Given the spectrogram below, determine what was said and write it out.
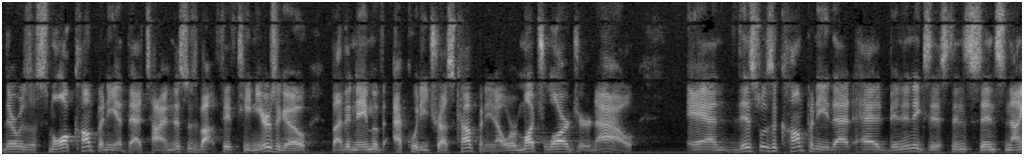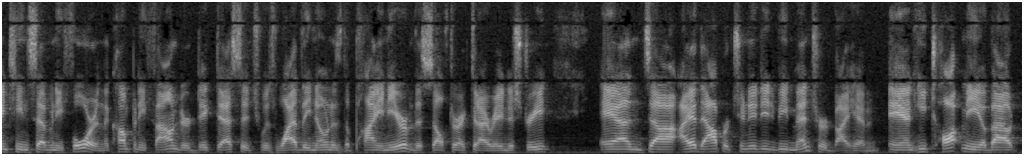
there was a small company at that time. This was about 15 years ago by the name of Equity Trust Company. Now we're much larger now. And this was a company that had been in existence since 1974. And the company founder, Dick Desich, was widely known as the pioneer of the self directed IRA industry. And uh, I had the opportunity to be mentored by him. And he taught me about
